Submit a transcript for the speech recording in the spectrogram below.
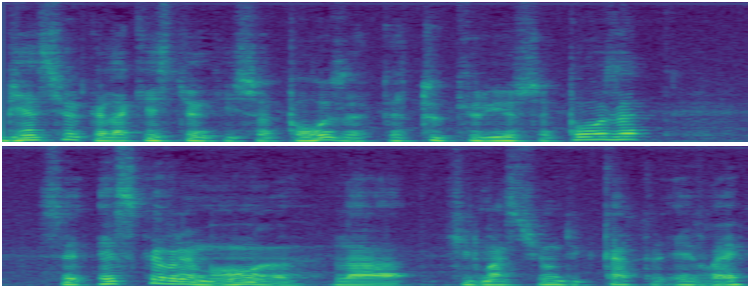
Bien sûr que la question qui se pose, que tout curieux se pose, c'est est-ce que vraiment euh, l'affirmation du 4 est vraie?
